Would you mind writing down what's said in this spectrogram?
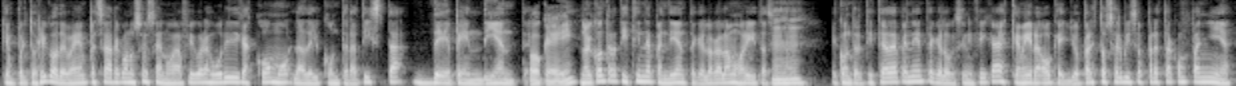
que en Puerto Rico deben empezar a reconocerse nuevas figuras jurídicas como la del contratista dependiente. Ok. No el contratista independiente, que es lo que hablamos ahorita, sino Ujú. el contratista dependiente, que lo que significa es que, mira, ok, yo presto servicios para esta compañía,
